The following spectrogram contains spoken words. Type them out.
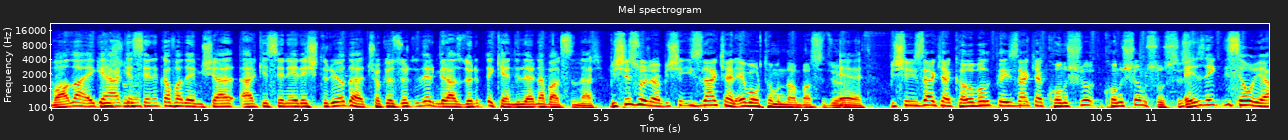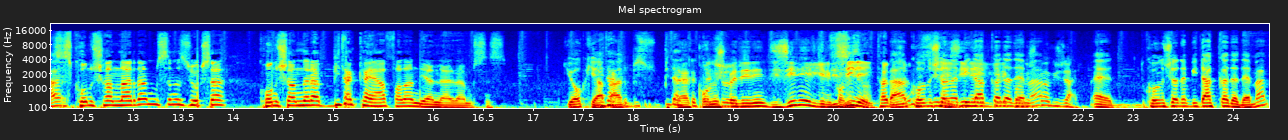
Vallahi Ege Diyorsunuz. herkes senin kafadaymış ya herkes seni eleştiriyor da çok özür dilerim biraz dönüp de kendilerine baksınlar. Bir şey soracağım. Bir şey izlerken ev ortamından bahsediyorum. Evet. Bir şey izlerken kalabalıkla izlerken konuşuyor, konuşuyor musunuz siz? En zevklisi o ya. Siz konuşanlardan mısınız yoksa konuşanlara bir dakika ya falan diyenlerden misiniz? Yok ya Bir ben dakika, bir, bir Ya dakika konuşma dediğin diziyle ilgili Diziyle konuşma. tabii Ben canım, konuşana Diziyle bir dakika da demem. konuşma güzel. Evet konuşana bir dakika da demem.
